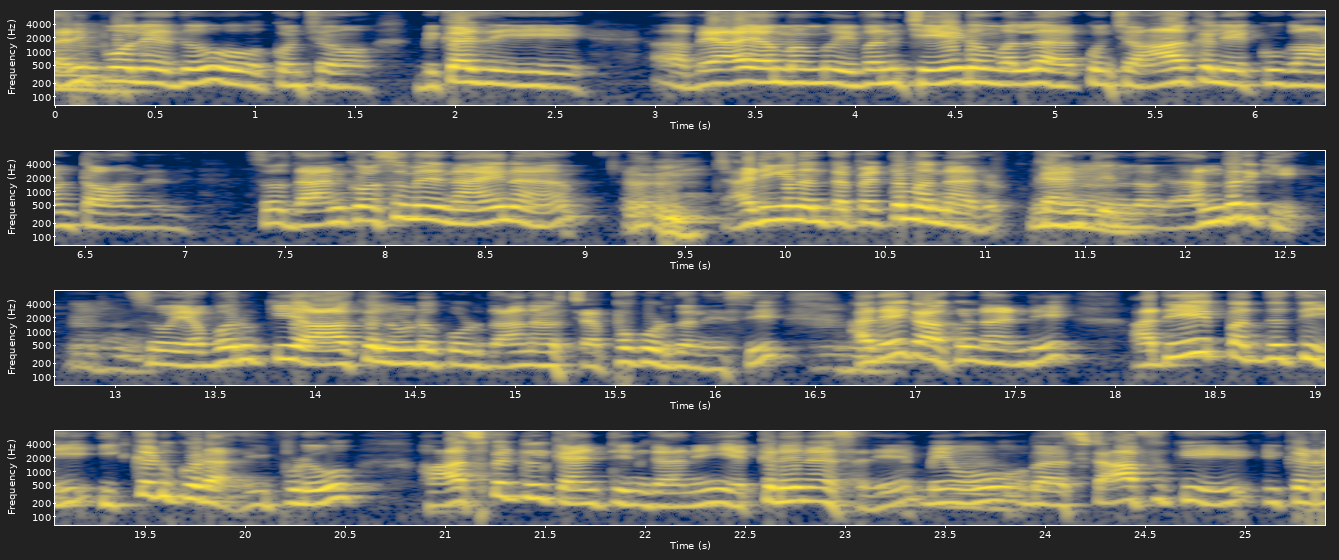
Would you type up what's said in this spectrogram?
సరిపోలేదు. కొంచెం బికాజ్ ఈ వ్యాయామం ఇవన్నీ చేయడం వల్ల కొంచెం ఆకలి ఎక్కువగా ఉంటాం అనేది సో దానికోసమే నాయన అడిగినంత పెట్టమన్నారు క్యాంటీన్లో అందరికీ. సో ఎవరికి ఆకలి ఉండకూడదు అని చెప్పకూడదు అనేసి. అదే కాకుండా అండి అదే పద్ధతి ఇక్కడ కూడా ఇప్పుడు హాస్పిటల్ క్యాంటీన్ కానీ ఎక్కడైనా సరే మేము స్టాఫ్కి ఇక్కడ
